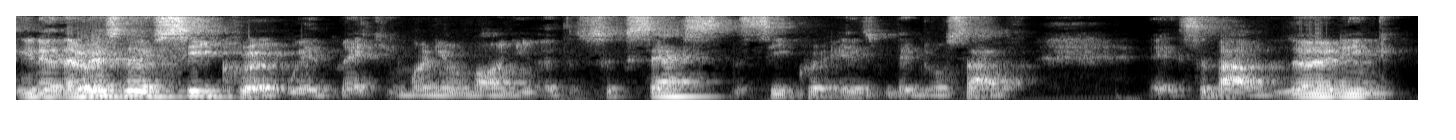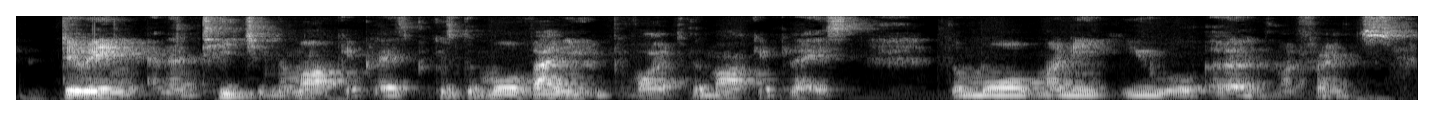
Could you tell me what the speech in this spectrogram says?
you know, there is no secret with making money online. You know, the success, the secret is within yourself. It's about learning, doing, and then teaching the marketplace because the more value you provide to the marketplace, the more money you will earn, my friends.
